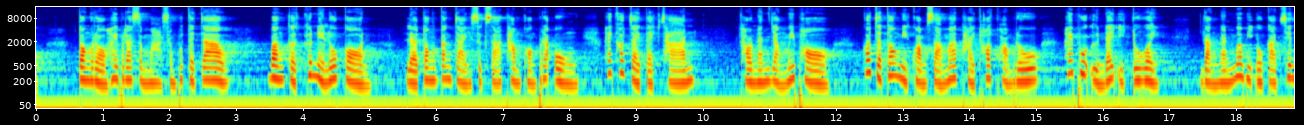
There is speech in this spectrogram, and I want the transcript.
ก ต้องรอให้พระสัมมาสัมพุทธเจ้า บังเกิดขึ้นในโลกก่อน แล้วต้องตั้งใจศึกษาธรรมของพระองค์ ให้เข้าใจแตกฉาน เท่านั้นยังไม่พอ ก็จะต้องมีความสามารถถ่ายทอดความรู้ ให้ผู้อื่นได้อีกด้วย ดังนั้นเมื่อมีโอกาสเช่น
